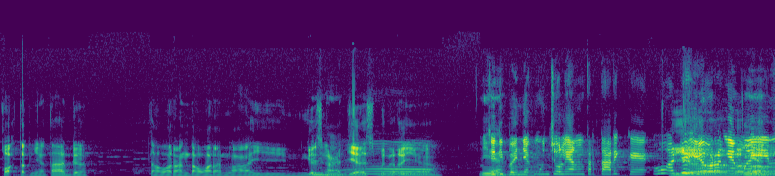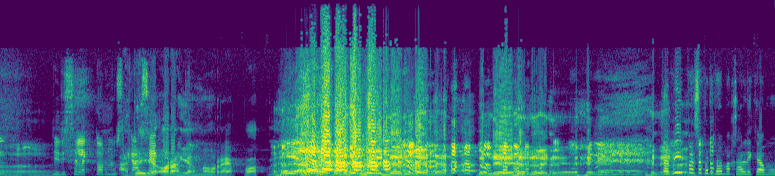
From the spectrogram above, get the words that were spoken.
kok ternyata ada tawaran-tawaran lain. Nggak sengaja sebenarnya Iya. Jadi banyak muncul yang tertarik kayak oh ada Iya, ya orang yang main. heeh. Jadi selektor musik Ada kaset. ya orang yang mau repot. Iya. bener bener bener bener Tapi pas pertama kali kamu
